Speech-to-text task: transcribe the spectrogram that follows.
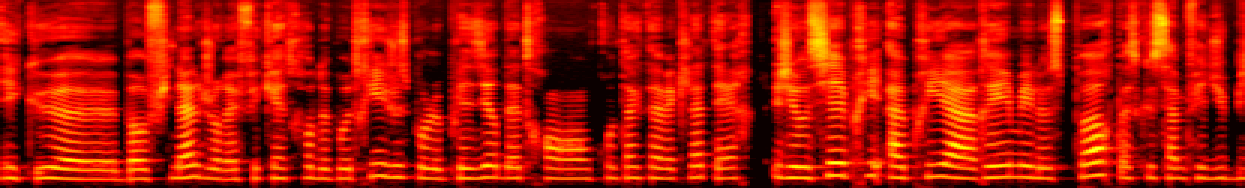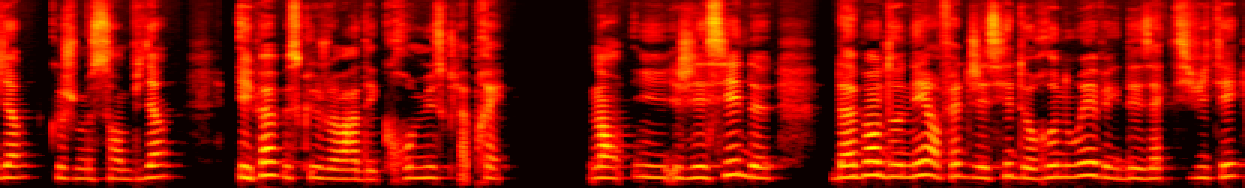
et que euh, bah, au final, j'aurais fait 4 heures de poterie juste pour le plaisir d'être en contact avec la terre. J'ai aussi appris, appris à réaimer le sport parce que ça me fait du bien, que je me sens bien et pas parce que je vais avoir des gros muscles après. Non, j'ai essayé de d'abandonner, en fait, j'ai essayé de renouer avec des activités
